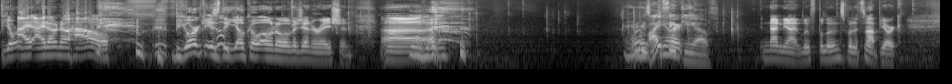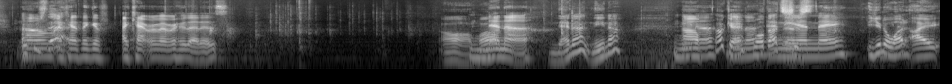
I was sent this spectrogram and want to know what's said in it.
Bjork. I, I don't know how. Bjork is the Yoko Ono of a generation. Uh, What is am I Bjork. thinking of? 99 Loof balloons, but it's not Bjork. Who's Um, I can't think of. I can't remember who that is. Oh, well, Nena. Nena, Nina. Nina. Oh, okay. Nena, Well, that's just- You know what? I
